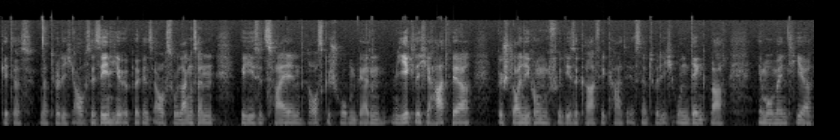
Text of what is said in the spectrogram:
geht das natürlich auch. Sie sehen hier übrigens auch so langsam, wie diese Zeilen rausgeschoben werden. Jegliche Hardware-Beschleunigung für diese Grafikkarte ist natürlich undenkbar im Moment hier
